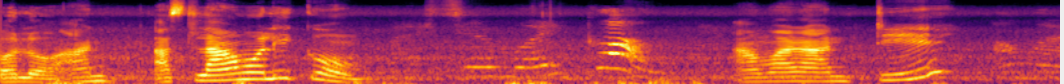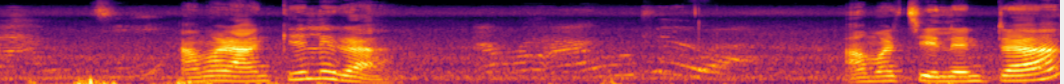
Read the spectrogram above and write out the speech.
বলো আসসালামু আলাইকুম। আমার আন্টি আমার আঙ্কেলেরা আমার চ্যানেলটা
